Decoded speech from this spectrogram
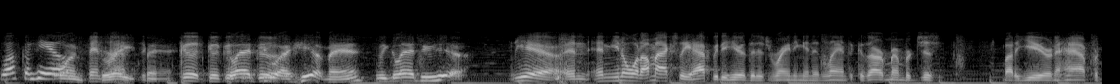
welcome here. Doing Fantastic. great, man. Good, good, good. glad good, you are here, man. We glad you're here. Yeah, and and you know what? I'm actually happy to hear that it's raining in Atlanta because I remember just about a year and a half or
